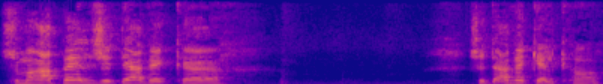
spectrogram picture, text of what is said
Je me rappelle, j'étais avec, euh, avec quelqu'un.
